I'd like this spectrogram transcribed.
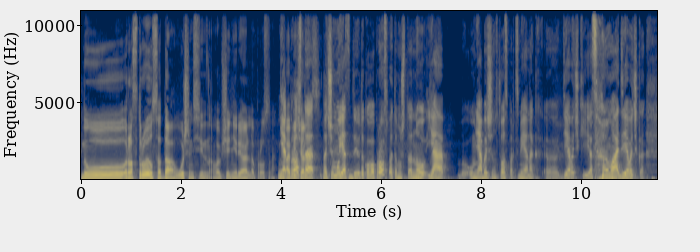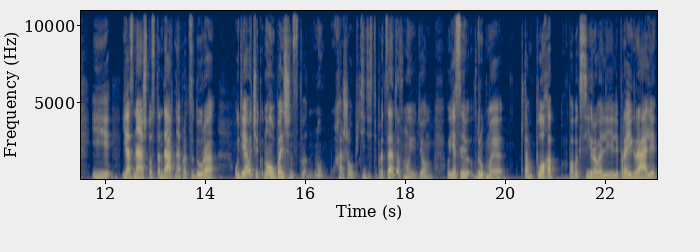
Ну, расстроился, да, очень сильно, вообще нереально просто. Нет, просто почему я задаю такой вопрос, потому что, ну, я, у меня большинство спортсменок э, девочки, я сама девочка, и я знаю, что стандартная процедура у девочек, ну, у большинства, ну, хорошо, у 50% мы идем, если вдруг мы там плохо побоксировали или проиграли,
